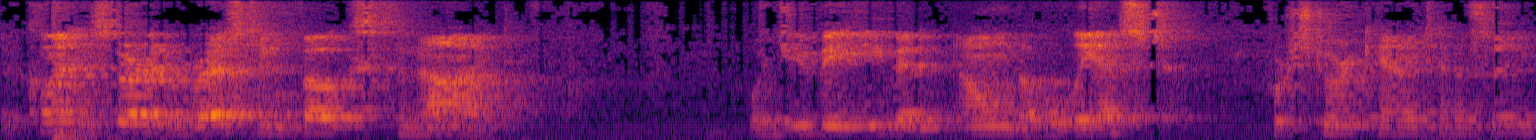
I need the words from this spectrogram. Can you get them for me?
If Clinton started arresting folks tonight, would you be even on the list for Stewart County, Tennessee?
